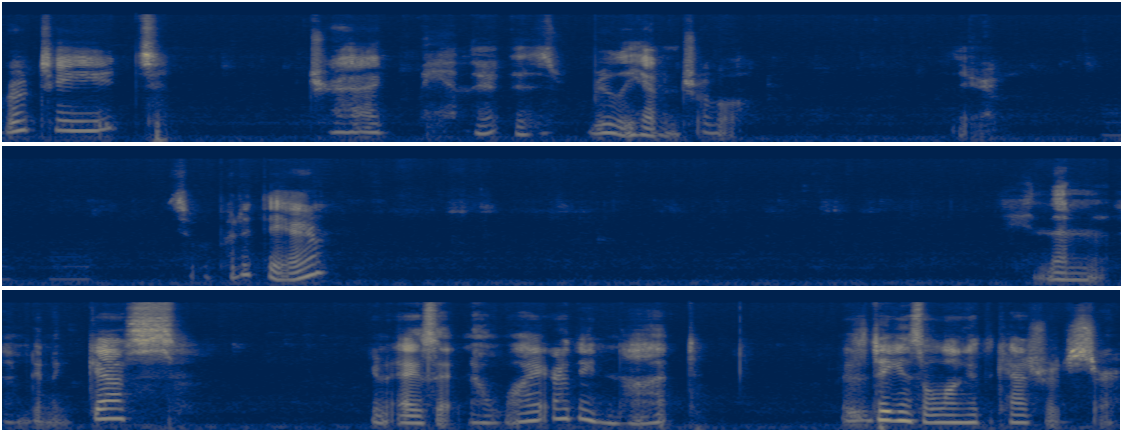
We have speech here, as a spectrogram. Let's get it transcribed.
rotate, drag. Man, that is really having trouble. There. So we'll put it there. And then I'm going to guess. I'm going to exit. Now, why are they not? Why is it taking so long at the cash register?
